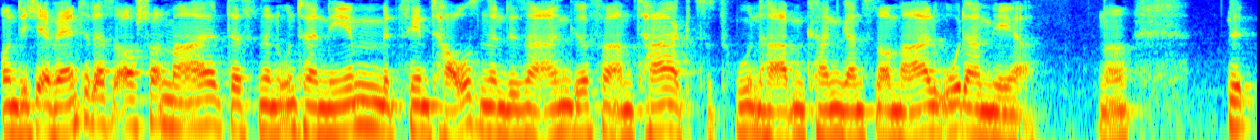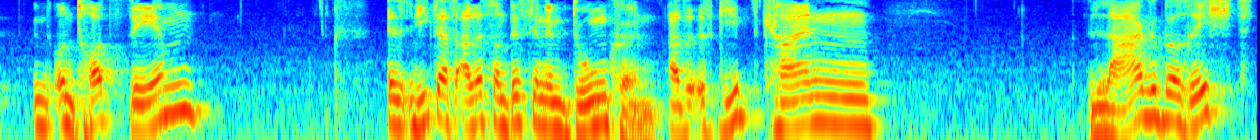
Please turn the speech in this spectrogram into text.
Und ich erwähnte das auch schon mal, dass ein Unternehmen mit Zehntausenden dieser Angriffe am Tag zu tun haben kann, ganz normal oder mehr. Ne? Und trotzdem liegt das alles so ein bisschen im Dunkeln. Also es gibt keinen Lagebericht,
